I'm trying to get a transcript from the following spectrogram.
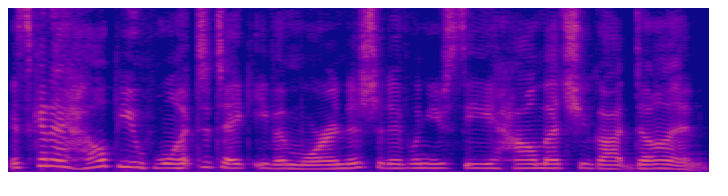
It's going to help you want to take even more initiative when you see how much you got done.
